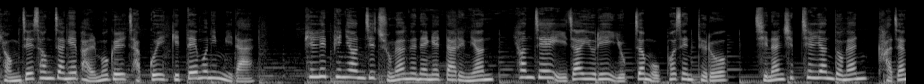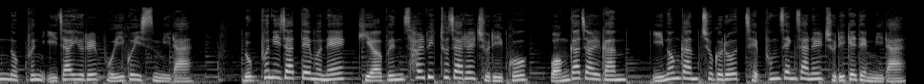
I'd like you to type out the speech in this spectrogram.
경제 성장의 발목을 잡고 있기 때문입니다. 필리핀 현지 중앙은행에 따르면 현재 이자율이 6.5%로 지난 17년 동안 가장 높은 이자율을 보이고 있습니다. 높은 이자 때문에 기업은 설비 투자를 줄이고 원가 절감, 인원 감축으로 제품 생산을 줄이게 됩니다.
